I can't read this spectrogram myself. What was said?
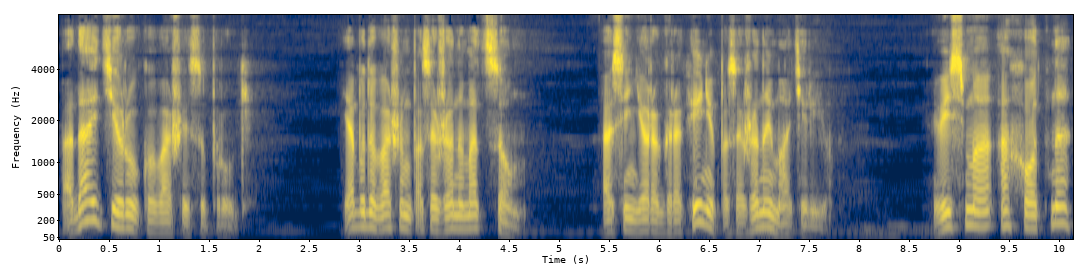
Подайте руку вашей супруге. Я буду вашим посаженным отцом, а сеньора графиня посаженной матерью». «Весьма охотно»,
